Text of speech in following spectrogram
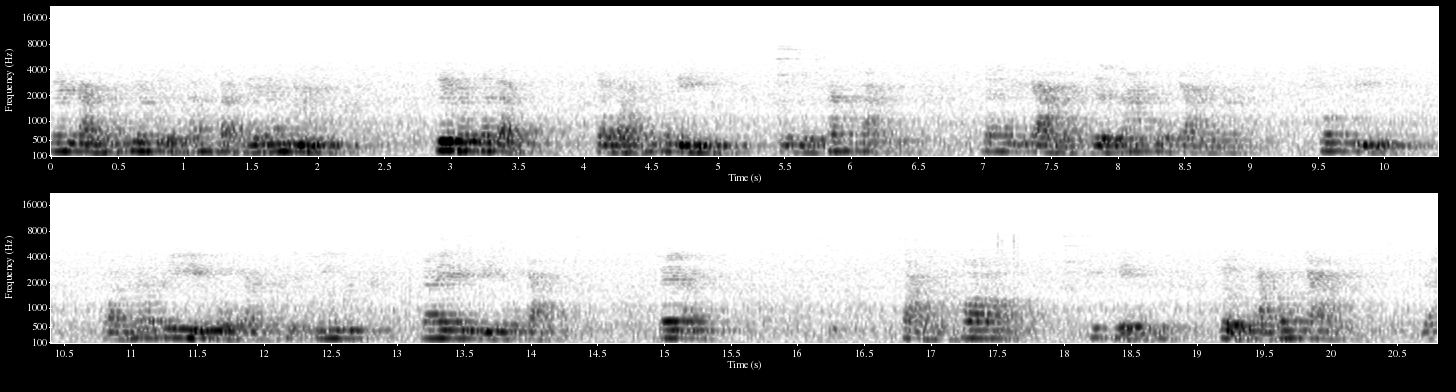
ด้วยการท่องเที่ยวเชิงสร้างสรรค์และยั่งยืนเพื่อยกระดับจังหวัดเพชรบุรีเป็นเมืองสร้างสรรค์ได้มีการเดินหน้าโครงการมาช่วงปีก่อนหน้าที่โครงการเสร็จสิ้นได้มีโอกาสได้รับฟังข้อที่เห็นเกิดความต้องการและ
